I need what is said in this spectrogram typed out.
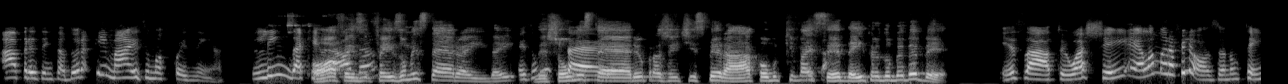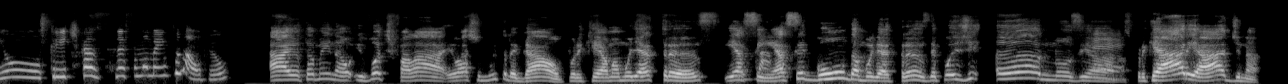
apresentadora e mais umas coisinhas. Linda Ó, quebrada. fez, fez um mistério ainda, hein? Fez um Deixou um mistério. mistério pra gente esperar como que vai Exato. ser dentro do BBB. Exato, eu achei ela maravilhosa. Não tenho críticas nesse momento, não, viu? Ah, eu também não. E vou te falar, eu acho muito legal, porque é uma mulher trans, e assim, é a segunda mulher trans depois de anos e É. anos. Porque a Ariadna,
